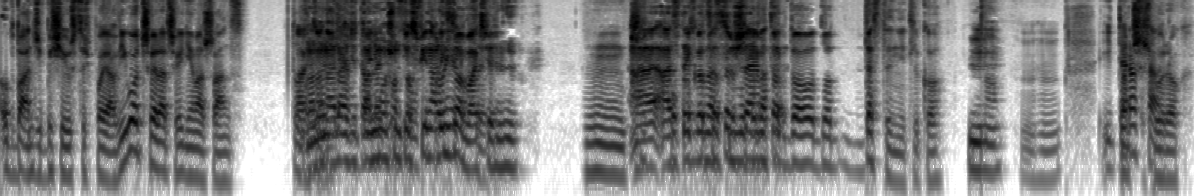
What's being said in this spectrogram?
od Bungie by się już coś pojawiło, czy raczej nie ma szans? To no na razie to oni daleko muszą to sfinalizować. Mm, czy A- a z tego, co słyszałem, to- do, do Destiny tylko No. Mhm. I teraz przyszły tak, rok.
